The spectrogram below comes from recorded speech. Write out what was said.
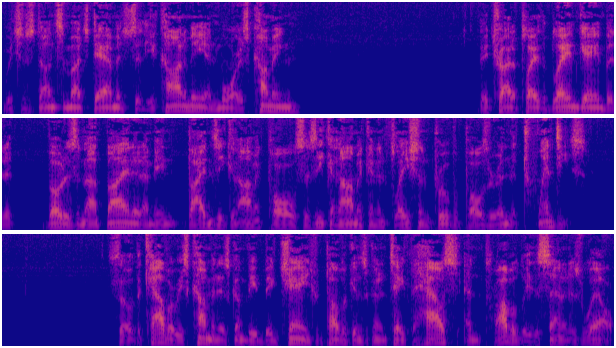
which has done so much damage to the economy, and more is coming. They try to play the blame game, but it, voters are not buying it. I mean, Biden's economic polls, his economic and inflation approval polls are in the 20s. So the cavalry's coming. There's going to be a big change. Republicans are going to take the House and probably the Senate as well.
